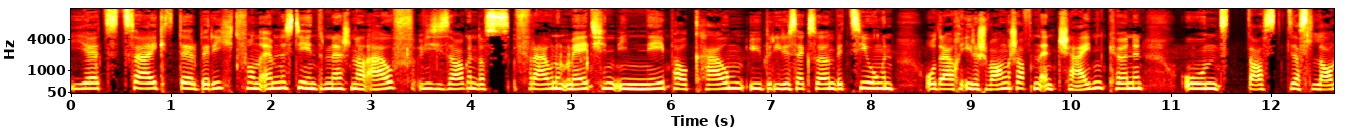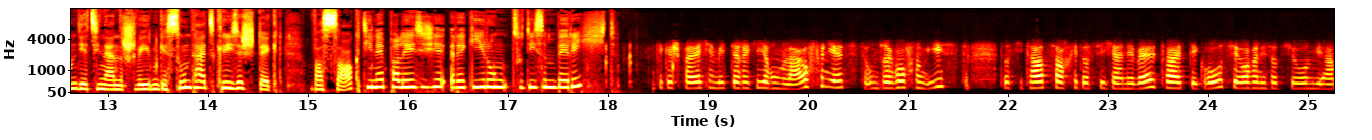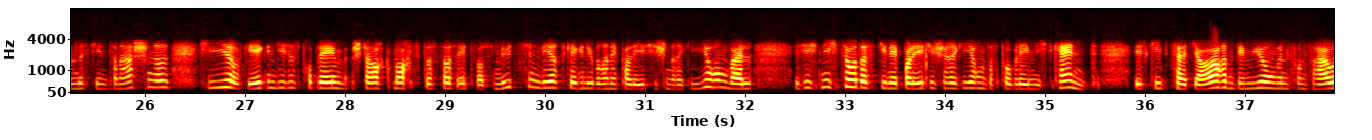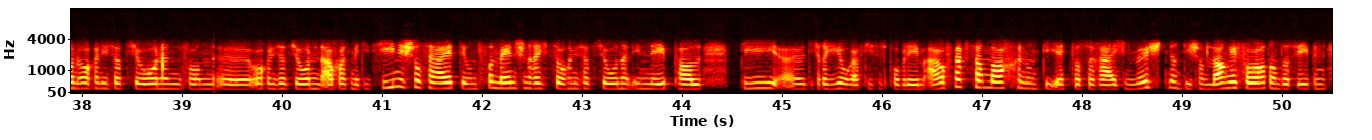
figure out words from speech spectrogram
Jetzt zeigt der Bericht von Amnesty International auf, wie Sie sagen, dass Frauen und Mädchen in Nepal kaum über ihre sexuellen Beziehungen oder auch ihre Schwangerschaften entscheiden können und dass das Land jetzt in einer schweren Gesundheitskrise steckt. Was sagt die nepalesische Regierung zu diesem Bericht? Die Gespräche mit der Regierung laufen jetzt. Unsere Hoffnung ist, dass die Tatsache, dass sich eine weltweite große Organisation wie Amnesty International hier gegen dieses Problem stark macht, dass das etwas nützen wird gegenüber der nepalesischen Regierung, weil es ist nicht so, dass die nepalesische Regierung das Problem nicht kennt. Es gibt seit Jahren Bemühungen von Frauenorganisationen, von äh, Organisationen auch aus medizinischer Seite und von Menschenrechtsorganisationen in Nepal, die äh, die Regierung auf dieses Problem aufmerksam machen und die etwas erreichen möchten und die schon lange fordern, dass eben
